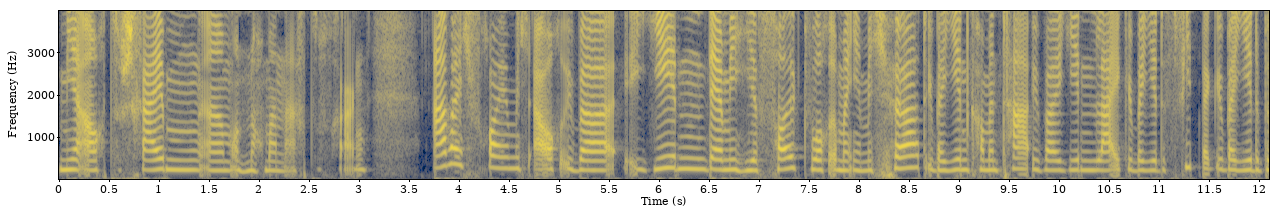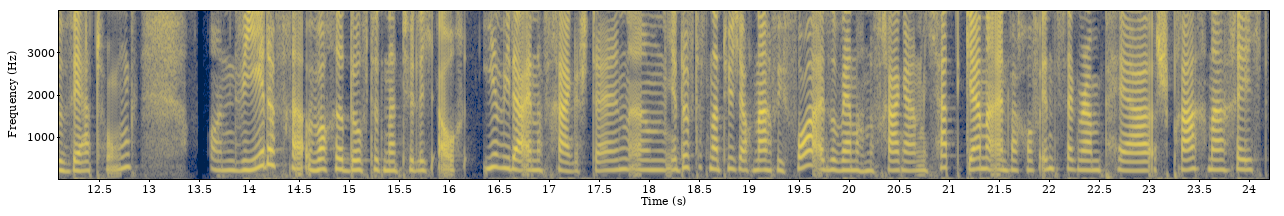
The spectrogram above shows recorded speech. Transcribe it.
mir auch zu schreiben ähm, und nochmal nachzufragen. Aber ich freue mich auch über jeden, der mir hier folgt, wo auch immer ihr mich hört, über jeden Kommentar, über jeden Like, über jedes Feedback, über jede Bewertung. Und wie jede Fra Woche durftet natürlich auch ihr wieder eine Frage stellen. Ähm, ihr dürft es natürlich auch nach wie vor, also wer noch eine Frage an mich hat, gerne einfach auf Instagram per Sprachnachricht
